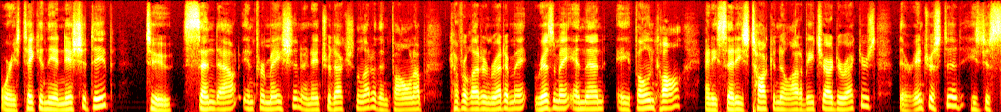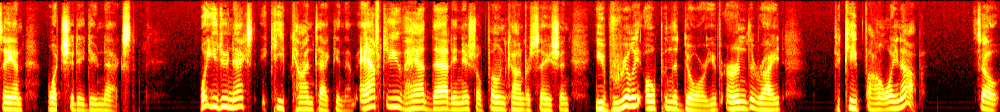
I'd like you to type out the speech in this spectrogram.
where he's taken the initiative to send out information, an introduction letter, then following up cover letter and resume, and then a phone call. And he said he's talking to a lot of HR directors. They're interested. He's just saying, what should he do next? What you do next, keep contacting them. After you've had that initial phone conversation, you've really opened the door. You've earned the right to keep following up. So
